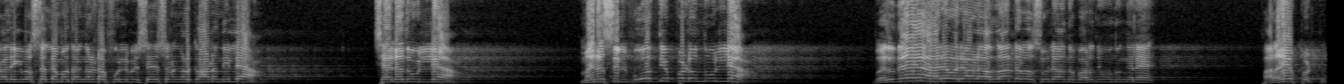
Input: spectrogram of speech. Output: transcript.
അലൈഹി വസല്ലമ തങ്ങളുടെ ഫുൾ വിശേഷണങ്ങൾ കാണുന്നില്ല. ചിലതുമില്ല. മനസ്സിൽ ബോധ്യപ്പെടുന്നില്ല വെറുതെ ആരോ ഒരാൾ അള്ളാന്റെ റസൂല എന്ന് പറഞ്ഞു എന്നിങ്ങനെ പറയപ്പെട്ടു.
